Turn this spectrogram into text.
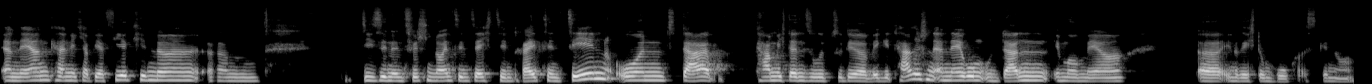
ernähren kann. Ich habe ja vier Kinder, ähm, die sind inzwischen 19, 16, 13, 10 und da kam ich dann so zu der vegetarischen Ernährung und dann immer mehr äh, in Richtung Rohkost, genau.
